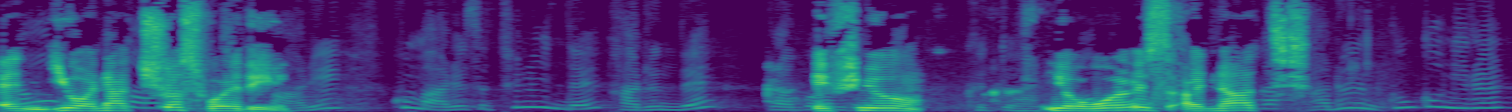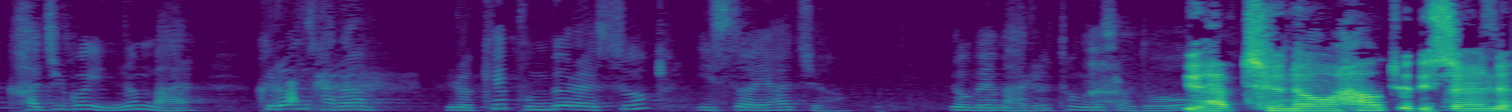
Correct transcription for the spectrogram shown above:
and you are not trustworthy. If you your words are not you have to know how to discern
